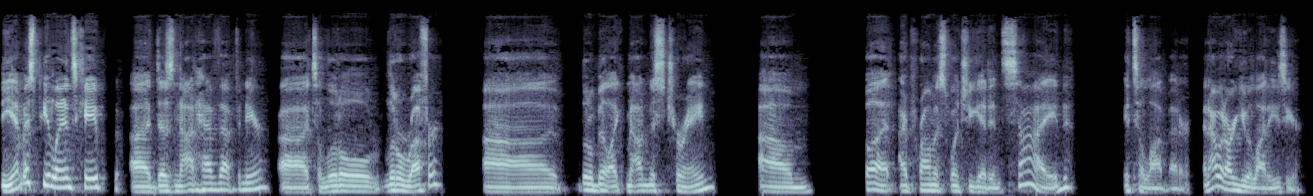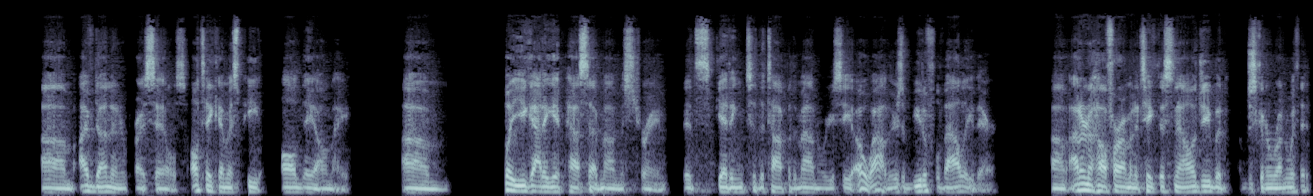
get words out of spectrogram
the msp landscape uh, does not have that veneer. Uh, it's a little little rougher a uh, little bit like mountainous terrain. Um, but i promise once you get inside it's a lot better. And i would argue a lot easier. Um, i've done enterprise sales. I'll take msp all day all night. Um, but you got to get past that mountainous terrain. It's getting to the top of the mountain where you see, oh wow, there's a beautiful valley there. Um, I don't know how far I'm going to take this analogy, but I'm just going to run with it.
